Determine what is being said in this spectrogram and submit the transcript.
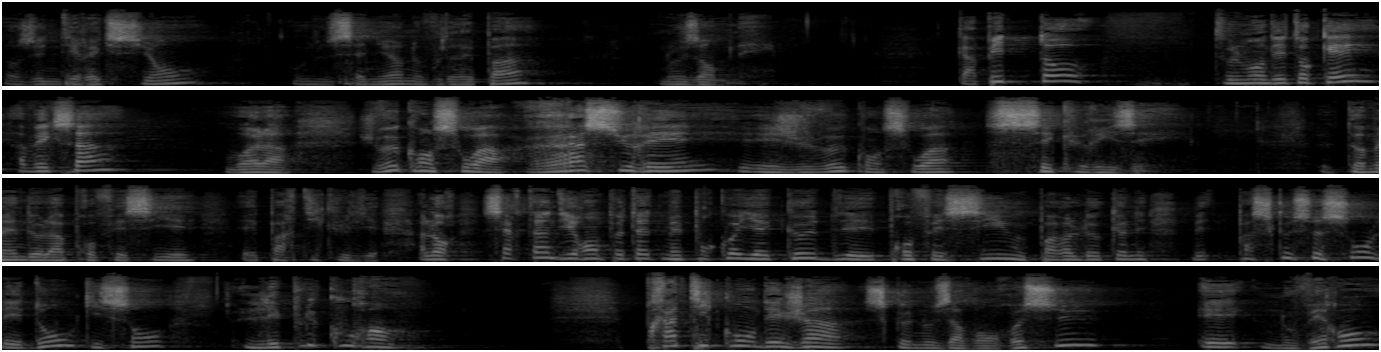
dans une direction où le Seigneur ne voudrait pas nous emmener. Capito? Tout le monde est OK avec ça? Voilà. Je veux qu'on soit rassuré et je veux qu'on soit sécurisé. Le domaine de la prophétie est, particulier. Alors, certains diront peut-être, mais pourquoi il n'y a que des prophéties ou paroles de connaissance Mais Parce que ce sont les dons qui sont les plus courants. Pratiquons déjà ce que nous avons reçu et nous verrons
